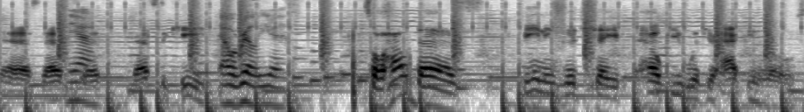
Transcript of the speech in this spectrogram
Yes, that's Yeah. that, that's the key. Oh, it really is. So how does being in good shape help you with your acting roles?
